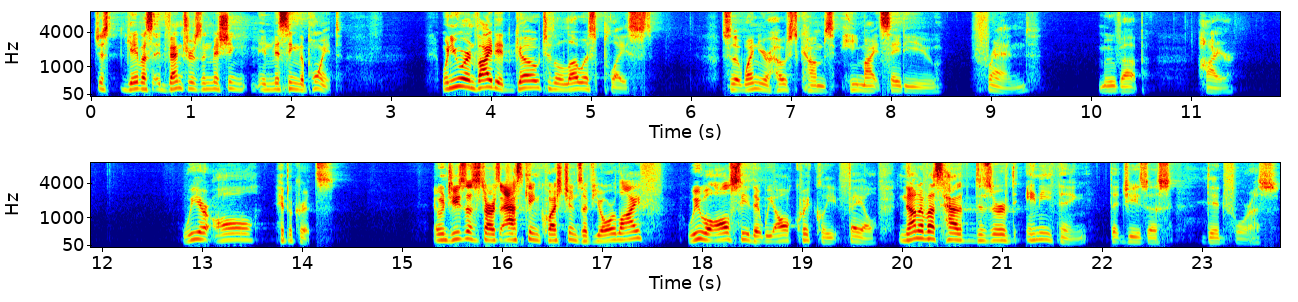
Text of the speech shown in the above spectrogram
just gave us adventures in missing, in missing the point when you are invited go to the lowest place so that when your host comes he might say to you friend move up higher we are all hypocrites and when jesus starts asking questions of your life we will all see that we all quickly fail. None of us have deserved anything that Jesus did for us.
